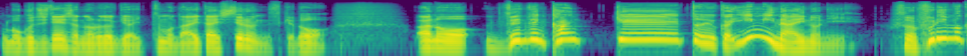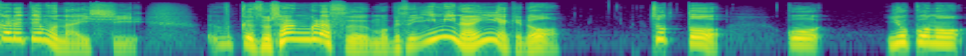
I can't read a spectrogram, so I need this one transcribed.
僕自転車乗る時はいつも大体してるんですけどあの全然関係というか意味ないのにその振り向かれてもないしそのサングラスも別に意味ないんやけどちょっとこう横の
